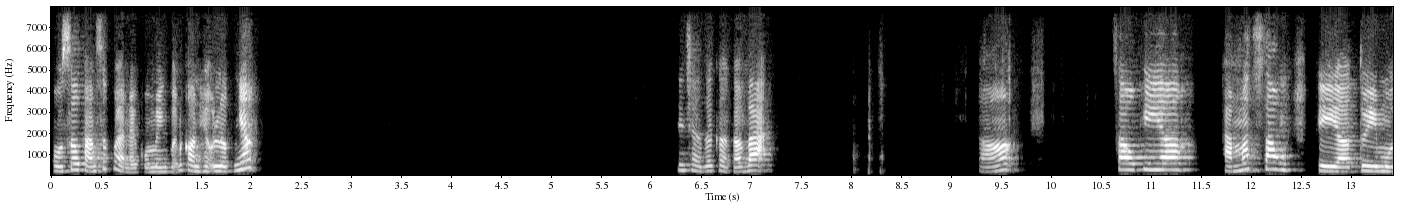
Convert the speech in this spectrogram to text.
hồ sơ khám sức khỏe này của mình vẫn còn hiệu lực nhé. Xin chào tất cả các bạn. Đó. Sau khi ờ, khám mắt xong thì ờ, tùy một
